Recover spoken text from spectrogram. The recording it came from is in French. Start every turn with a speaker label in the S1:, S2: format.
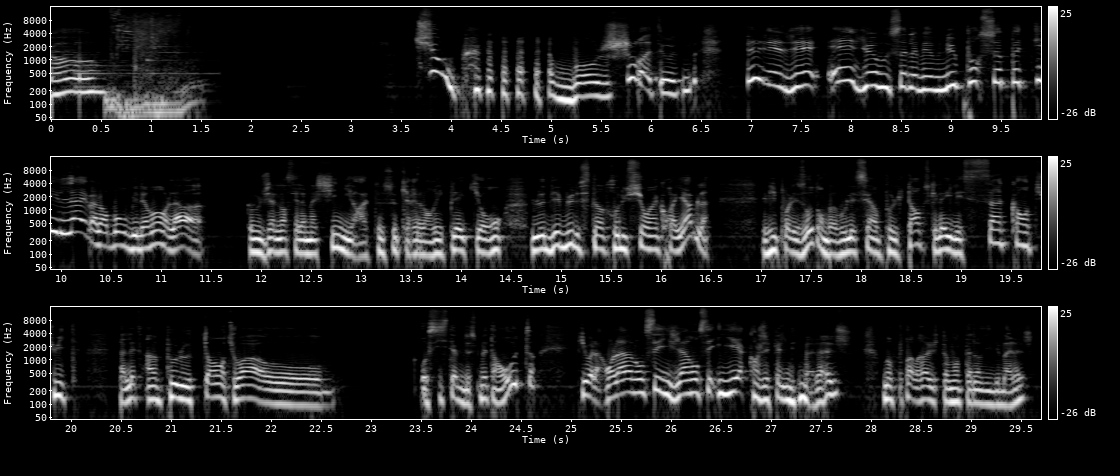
S1: Bonjour à tous, c'est GG et je vous souhaite la bienvenue pour ce petit live. Alors bon, évidemment, là, comme je viens de lancer la machine, il n'y aura que ceux qui regardent en replay qui auront le début de cette introduction incroyable. Et puis pour les autres, on va vous laisser un peu le temps, parce que là, il est 58. Ça laisse un peu le temps, tu vois, au, au système de se mettre en route. Puis voilà, on l'a annoncé, je l'ai annoncé hier quand j'ai fait le déballage. On en parlera justement tout à l'heure du déballage.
